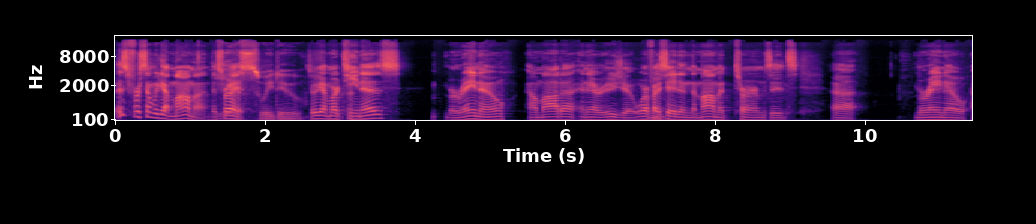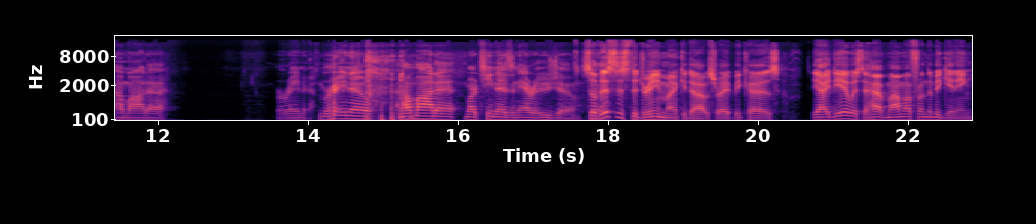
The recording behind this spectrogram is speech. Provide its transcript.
This is the first time we got Mama. That's right. Yes, we do. So we got Martinez, Moreno, Almada, and Araujo. Or if I say it in the Mama terms, it's uh, Moreno, Almada, Moreno, Moreno, Almada, Martinez, and Araujo. So this is the dream, Mikey Dobbs, right? Because the idea was to have Mama from the beginning,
